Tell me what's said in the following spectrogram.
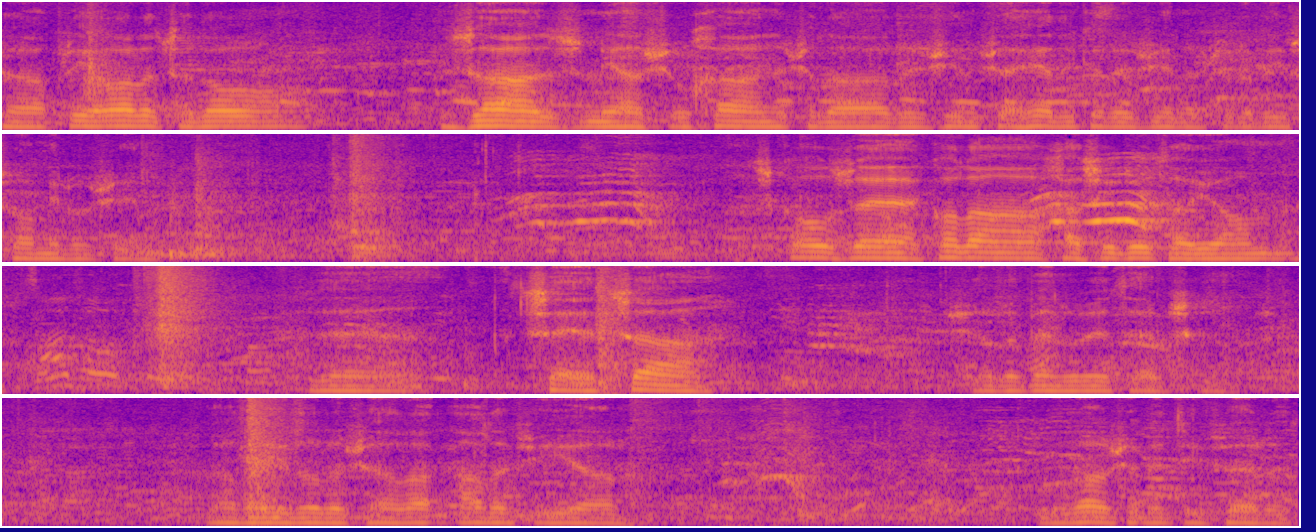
שהפרי הארץ לא זז מהשולחן של הרוז'ין, שההליק הרוז'ין, של רבי סומי רוז'ין. כל זה, כל החסידות היום זה צאצא של רבנו ויטבסקי, ועל ההילולה של א' אייר. גבורה שבתפארת.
